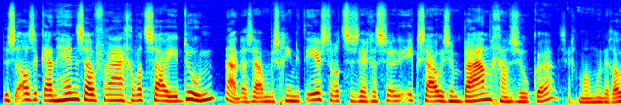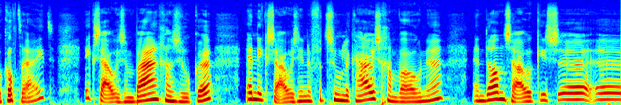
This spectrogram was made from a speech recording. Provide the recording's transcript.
Dus als ik aan hen zou vragen, wat zou je doen? Nou, dan zou misschien het eerste wat ze zeggen, ik zou eens een baan gaan zoeken. Zegt mijn moeder ook altijd. Ik zou eens een baan gaan zoeken en ik zou eens in een fatsoenlijk huis gaan wonen. En dan zou ik eens uh, uh,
